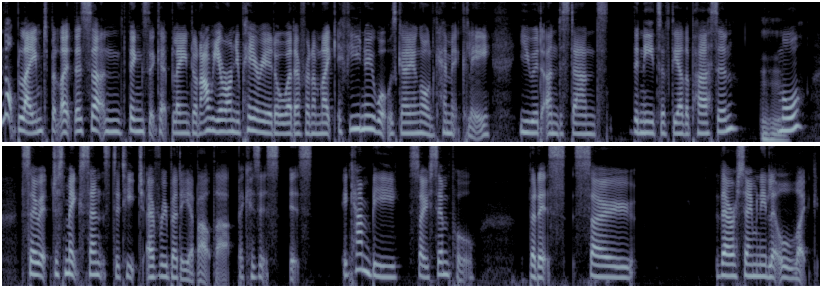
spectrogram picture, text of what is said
not blamed, but like there's certain things that get blamed on, oh, you're on your period or whatever. And I'm like, if you knew what was going on chemically, you would understand the needs of the other person Mm-hmm. more. So it just makes sense to teach everybody about that because it's it's it can be so simple, but it's so there are so many little like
